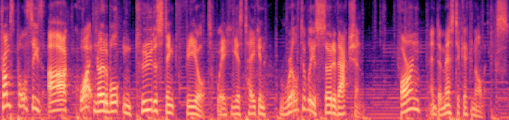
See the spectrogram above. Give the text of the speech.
Trump's policies are quite notable in two distinct fields where he has taken relatively assertive action foreign and domestic economics.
